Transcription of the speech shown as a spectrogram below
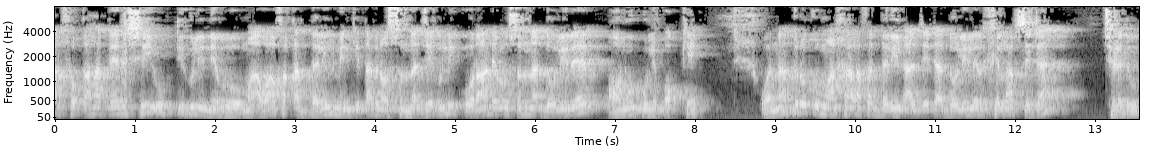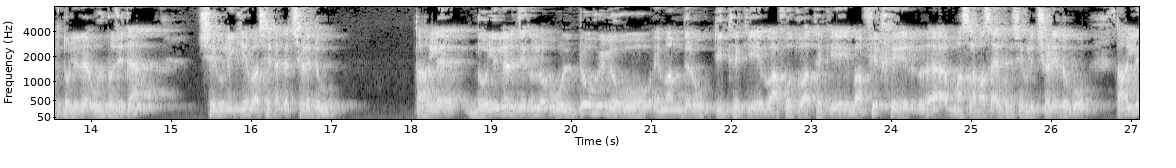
আর ফোকাহাদের সেই উক্তিগুলি নেব। মা ওয়াফাকাত দলিল মিন কিতাব সন্না যেগুলি কোরআন এবং সন্ন্যার দলিলের অনুকূলে পক্ষে। মা খালাফা দলিল, আর যেটা দলিলের সেটা ছেড়ে দেব। দলিলের উল্টো যেটা সেগুলিকে বা সেটাকে ছেড়ে দেব। তাহলে দলিলের যেগুলো উল্টো হইল ইমামদের উক্তি থেকে বা ফতুয়া থেকে বা ফিফের মাসলা মাসাইল থেকে সেগুলি ছেড়ে দেবো, তাহলে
